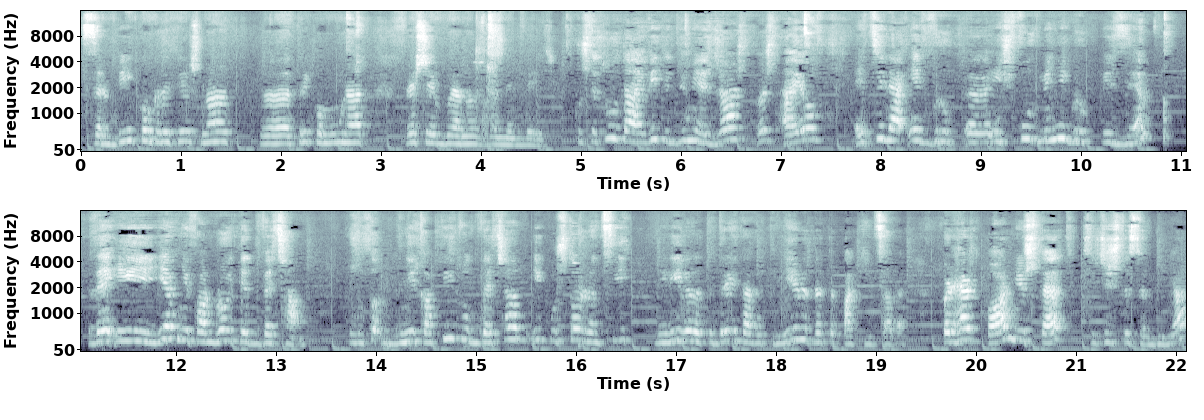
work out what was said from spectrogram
Serbi, konkretisht në tri komunat Preshevë, Bujanoc dhe Medvegjë. Kushtetuta e vitit 2006 është ajo e cila e grup, i fut me një grupizim dhe i jep një farë mbrojtje të veçantë. Një kapitull të veçantë i kushton rëndësi lirive dhe të drejtave të njerëzve dhe të pakicave. Për herë të parë një shtet, siç ishte Serbia,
